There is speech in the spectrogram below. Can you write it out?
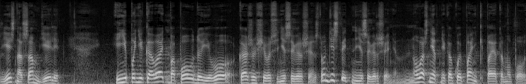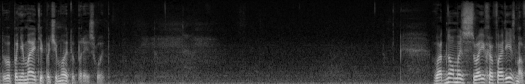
есть на самом деле. И не паниковать по поводу его кажущегося несовершенства. Он действительно несовершенен. У вас нет никакой паники по этому поводу. Вы понимаете, почему это происходит. В одном из своих афоризмов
